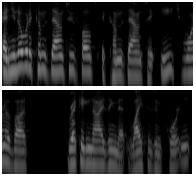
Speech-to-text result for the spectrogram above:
And you know what it comes down to, folks? It comes down to each one of us recognizing that life is important,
